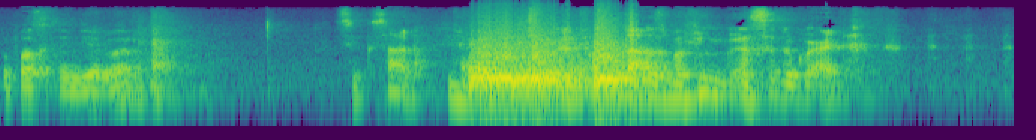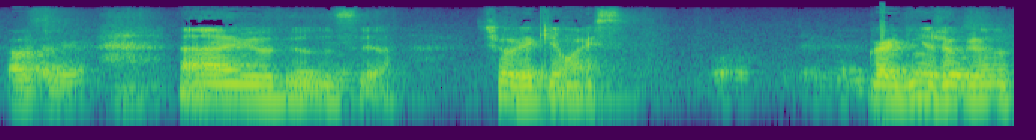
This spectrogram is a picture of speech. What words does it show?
Eu posso atender agora? Você que sabe. O fantasma, vingança do guarda. Samir. Ai, meu Deus do céu. Deixa eu ver o que mais. Guardinha jogando.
